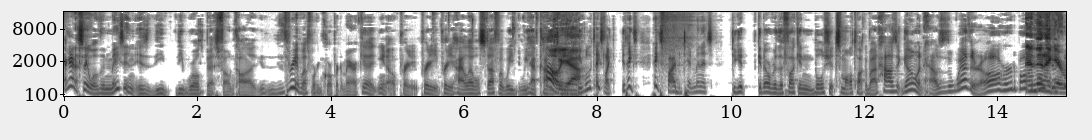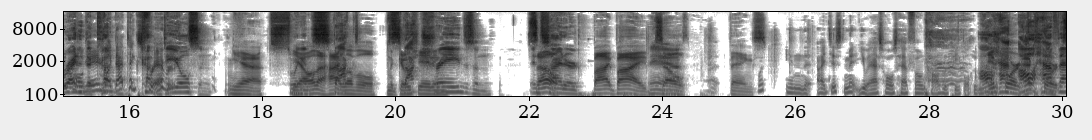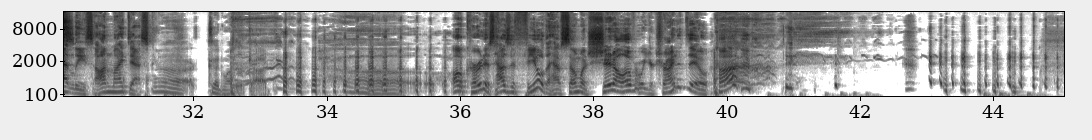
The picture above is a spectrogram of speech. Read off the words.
I gotta say, well, then Mason is the the world's best phone caller. The three of us work in corporate America, you know, pretty pretty pretty high level stuff. But we we have oh, conversations yeah. with people. It takes like it takes it takes five to ten minutes to get get over the fucking bullshit small talk about how's it going, how's the weather. Oh, I heard about. And the then I get right into game. cut, like that takes cut forever. deals and yeah, yeah, all that stock- high level stock negotiating. trades and Sell. insider. buy, buy, Yeah. sell things. What in the, I just met you assholes have phone calls with people who. I'll, ha- Import, I'll have that lease on my desk. Ah, good mother of God. Oh. Oh, Curtis, how's it feel to have someone shit all over what you're trying to do? Huh?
